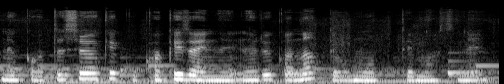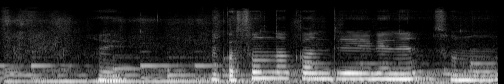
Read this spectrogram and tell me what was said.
なんか私は結構掛け算になるかなって思ってますねはいなんかそんな感じでねその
